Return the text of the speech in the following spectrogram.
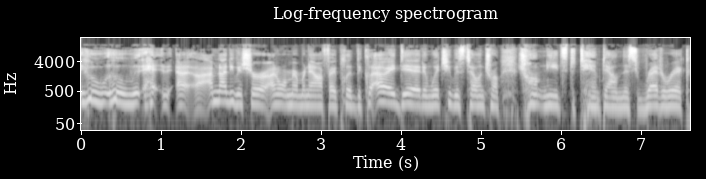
Who who? Uh, I'm not even sure. I don't remember now if I played the. Oh, I did, in which he was telling Trump, Trump needs to tamp down this rhetoric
